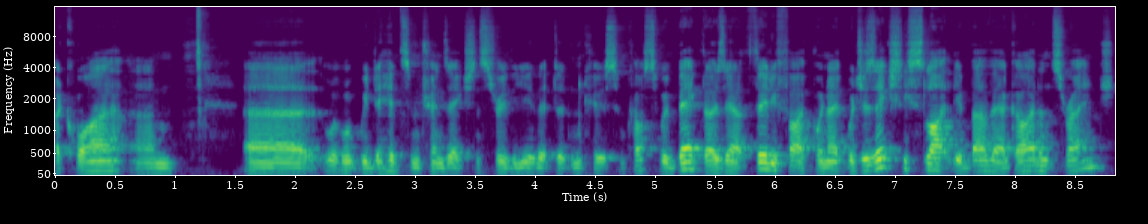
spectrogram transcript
acquire. Um, uh, we, we had some transactions through the year that did incur some costs. We backed those out, 35.8, which is actually slightly above our guidance range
